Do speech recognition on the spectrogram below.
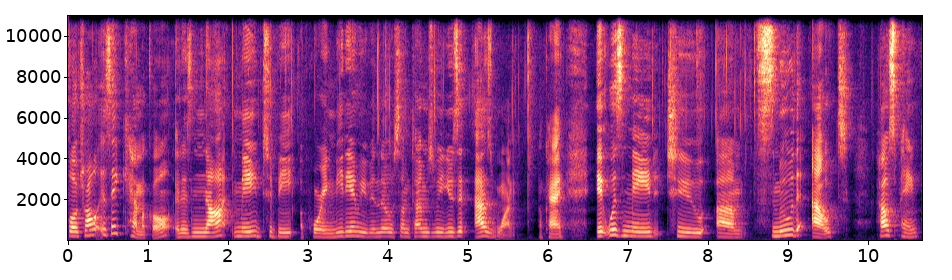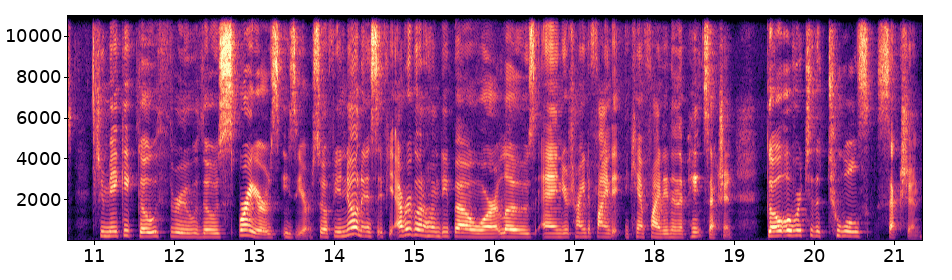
Floetrol is a chemical. It is not made to be a pouring medium, even though sometimes we use it as one. Okay, it was made to um, smooth out house paint to make it go through those sprayers easier. So if you notice, if you ever go to Home Depot or Lowe's and you're trying to find it, you can't find it in the paint section, go over to the tools section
